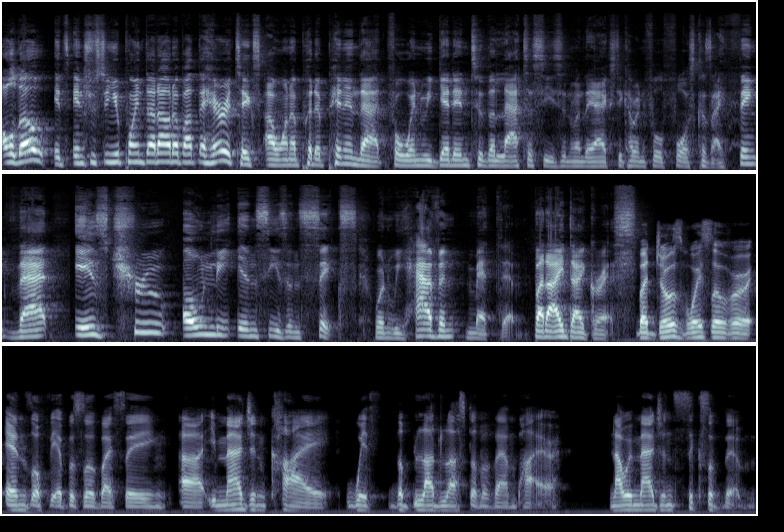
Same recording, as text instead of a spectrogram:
Although it's interesting you point that out about the heretics. I want to put a pin in that for when we get into the latter season when they actually come in full force because I think that is true only in season six when we haven't met them. But I digress. But Jo's voiceover ends off the episode by saying, uh, Imagine Kai with the bloodlust of a vampire. Now imagine six of them.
